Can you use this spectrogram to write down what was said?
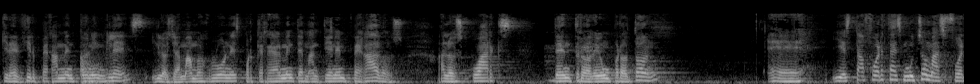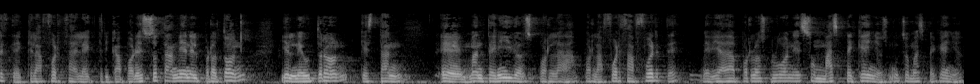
quiere decir pegamento en inglés, y los llamamos gluones porque realmente mantienen pegados a los quarks dentro de un protón. Eh, y esta fuerza es mucho más fuerte que la fuerza eléctrica. Por eso también el protón y el neutrón, que están eh, mantenidos por la, por la fuerza fuerte, mediada por los gluones, son más pequeños, mucho más pequeños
